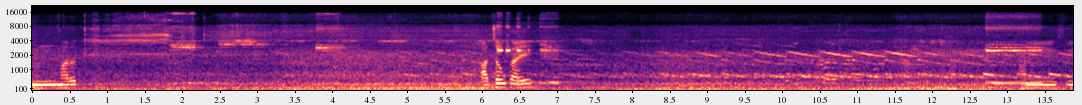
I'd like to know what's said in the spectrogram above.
ही इमारत. हा चौक आहे. आणि श्री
